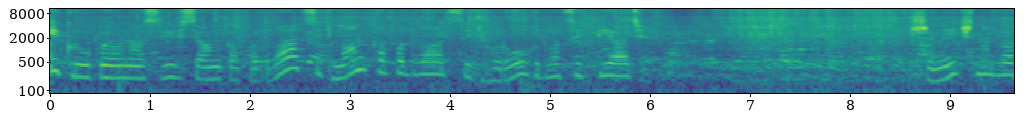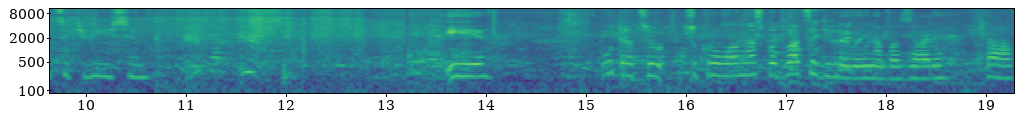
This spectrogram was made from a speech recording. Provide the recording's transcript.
І крупи у нас вівсянка по 20, манка по 20, горох 25, пшенична 28. І пудра цукрова у нас по 20 гривень на базарі. Так.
